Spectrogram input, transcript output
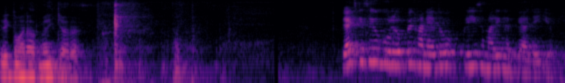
एक तुम्हारे हाथ में एक ग्यारह। गैस किसी को गोलगप्पे खाने हैं तो प्लीज़ हमारे घर पे आ जाइए अभी।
